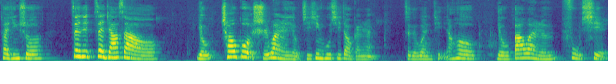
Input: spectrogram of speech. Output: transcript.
他已经说，在在加萨哦，有超过十万人有急性呼吸道感染这个问题，然后有八万人腹泻。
